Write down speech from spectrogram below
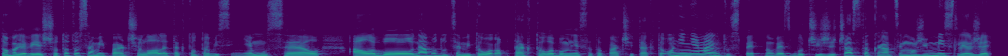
dobre, vieš čo, toto sa mi páčilo, ale tak toto by si nemusel, alebo na budúce mi to urob takto, lebo mne sa to páči takto. Oni nemajú tú spätnú väzbu, čiže častokrát si muži myslia, že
